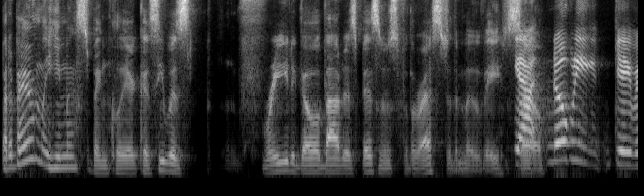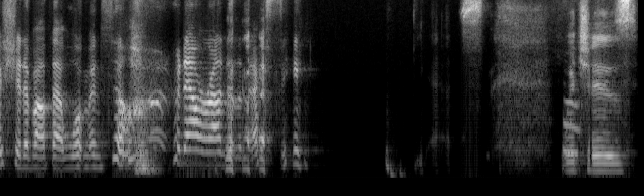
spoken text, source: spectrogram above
But apparently he must have been clear because he was free to go about his business for the rest of the movie. So Yeah, nobody gave a shit about that woman. So now we're on to the next scene. Yes. Which is,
